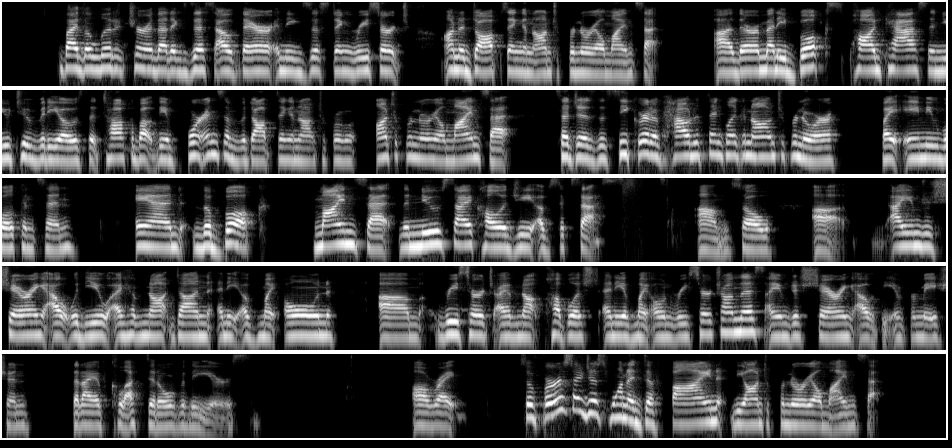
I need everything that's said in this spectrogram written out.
by the literature that exists out there and the existing research on adopting an entrepreneurial mindset. Uh, there are many books, podcasts, and YouTube videos that talk about the importance of adopting an entrepreneur, entrepreneurial mindset, such as The Secret of How to Think Like an Entrepreneur by Amy Wilkinson, and the book Mindset, The New Psychology of Success um, so uh, I am just sharing out with you. I have not done any of my own um, research. I have not published any of my own research on this. I am just sharing out the information that I have collected over the years. All right. So first, I just want to define the entrepreneurial mindset.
